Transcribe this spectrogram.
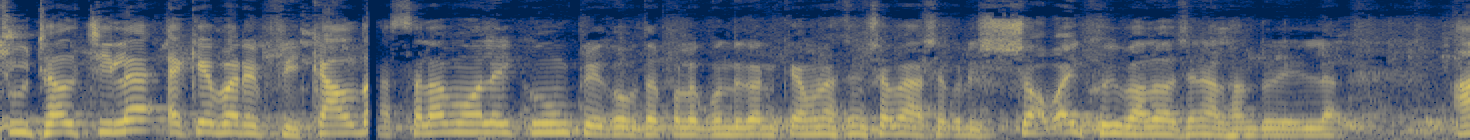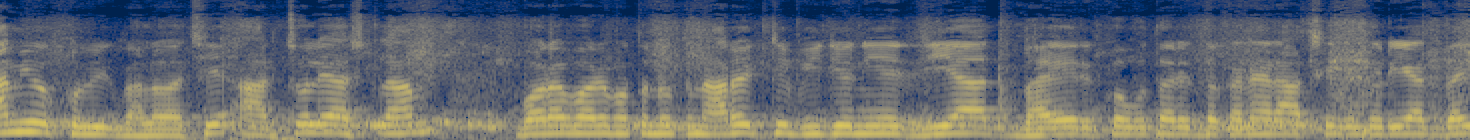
চুইঠাল চিলা একেবারে ফ্রি কালদা আসসালামু আলাইকুম, প্রিয় কবিতার পলক বন্ধুগণ, কেমন আছেন সবাই? আশা করি সবাই খুবই ভালো আছেন, আলহামদুলিল্লাহ। আমিও খুবই ভালো আছি। আর চলে আসলাম বরাবরের মতো নতুন আরও একটি ভিডিও নিয়ে রিয়াদ ভাইয়ের কবুতরের দোকানে। আর আজকে কিন্তু রিয়াদ ভাই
